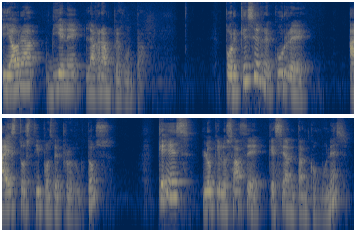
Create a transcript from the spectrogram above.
Y ahora viene la gran pregunta. ¿Por qué se recurre a estos tipos de productos? ¿Qué es lo que los hace que sean tan comunes?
